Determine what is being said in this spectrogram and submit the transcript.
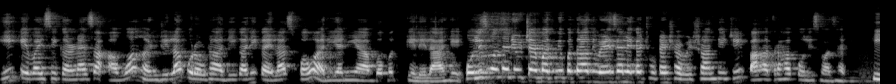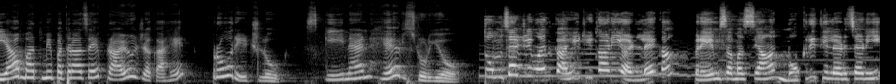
ई केवायसी करण्याचं आवाहन जिल्हा पुरवठा अधिकारी कैलास पवार यांनी याबाबत केलेलं आहे. पोलीस माझा न्यूजच्या बातमीपत्रात वेळ झाली एका छोट्याशा विश्रांतीची? पाहत रहा पोलीस माझा न्यूज या बातमीपत्राचे प्रायोजक आहेत pro rich look skin and hair studio. तुमचं जीवन काही ठिकाणी अडलंय का? प्रेम समस्या नोकरीतील अडचणी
